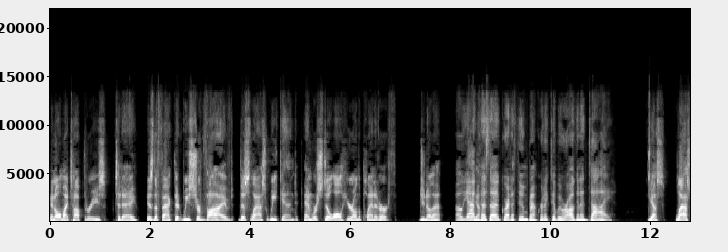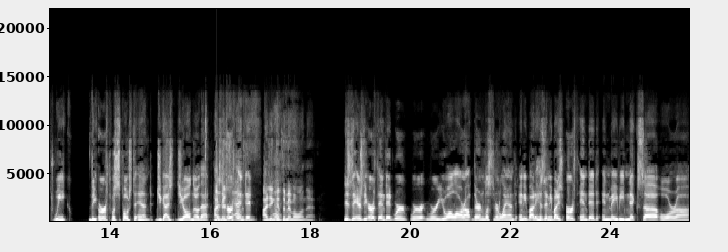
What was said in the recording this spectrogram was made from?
in all my top threes today is the fact that we survived this last weekend and we're still all here on the planet Earth. Do you know that? Oh yeah, Yeah. because uh, Greta Thunberg predicted we were all going to die. Yes. Last week, the Earth was supposed to end. Do you guys? Do you all know that? Has the missed- Earth ended? I didn't get the memo on that. Is the, is the Earth ended where, where, where you all are out there in listener land? Anybody, has anybody's Earth ended in maybe Nixa or, uh,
